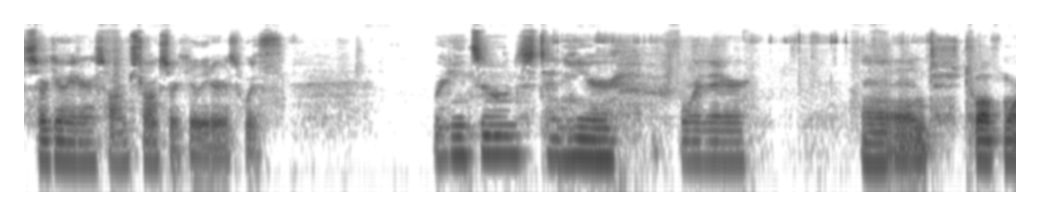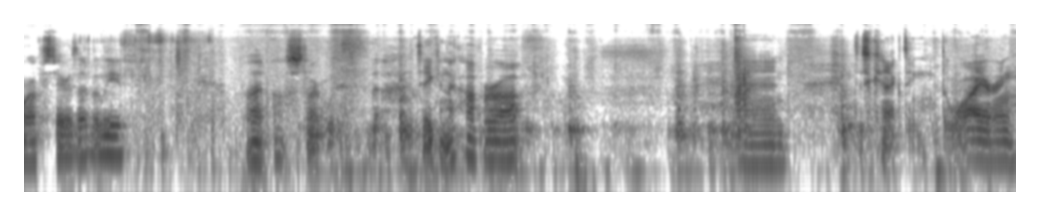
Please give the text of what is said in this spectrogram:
circulators, Armstrong circulators with radiant zones, 10 here, 4 there, and 12 more upstairs, I believe. But I'll start with the, taking the copper off and disconnecting the wiring.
